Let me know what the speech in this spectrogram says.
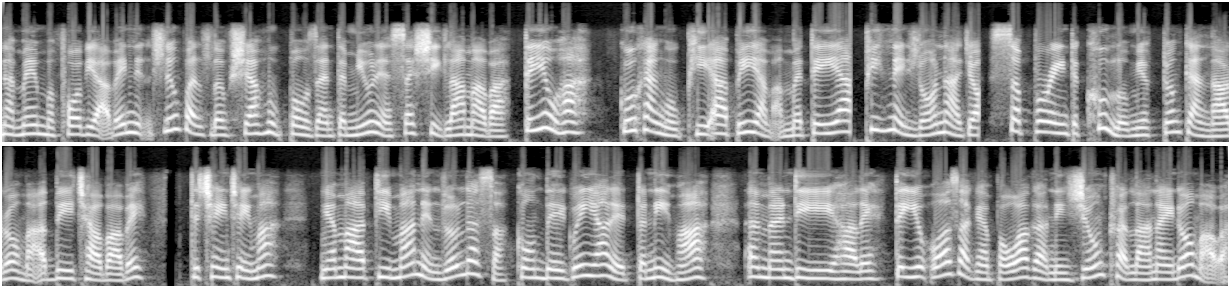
နာမည်မဖော်ပြဘဲနဲ့လှုပ်ပတ်လှုပ်ရှားမှုပုံစံတစ်မျိုးနဲ့ဆက်ရှိလာမှာပါတရုတ်ဟာကိုခန့်ကိုဖိအားပေးရမှာမတရားဖိနှိပ်လွန်တာကြောင့်စပရင်တစ်ခုလိုမျိုးတွန်းကန်လာတော့မှအသေးချပါပဲတစ်ချိန်ချိန်မှာမြန်မာပြည်မနဲ့လွတ်လပ်စွာကုန်တယ်ခွင့်ရတဲ့တနေ့မှာ MND ဟာလည်းတရုတ်ဩဇာခံဘဝကနေရုံးထွက်လာနိုင်တော့မှာပါ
